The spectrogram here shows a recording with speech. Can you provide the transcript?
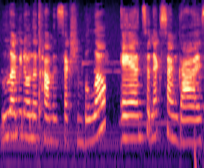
let me know in the comment section below. And until next time, guys,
